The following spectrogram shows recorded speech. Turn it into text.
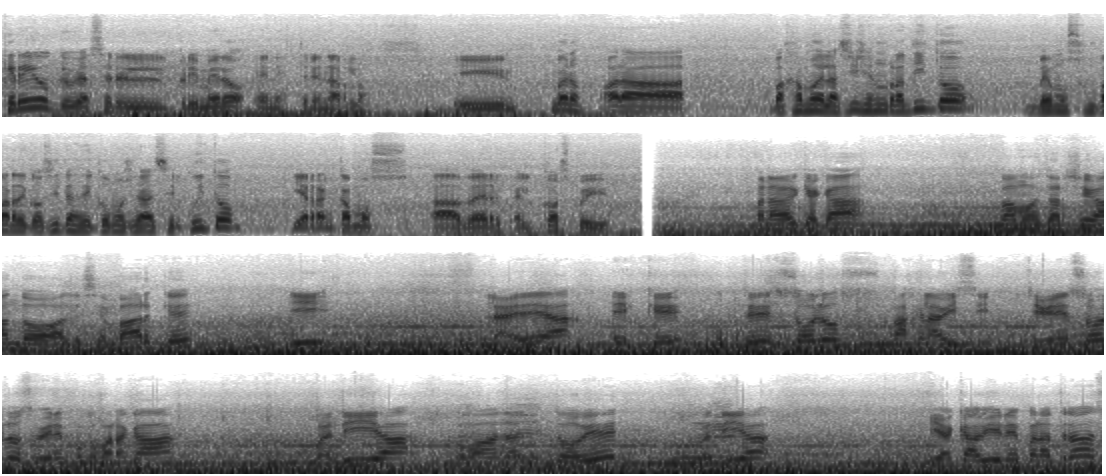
creo que voy a ser el primero en estrenarlo. Y bueno, ahora bajamos de la silla en un ratito, vemos un par de cositas de cómo llega el circuito y arrancamos a ver el course preview. Van a ver que acá vamos a estar llegando al desembarque y la idea es que ustedes solos bajen la bici. Si vienen solos, se vienen un poco para acá. Buen día, ¿cómo andan? ¿Todo bien? Buen día. Y acá vienen para atrás,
